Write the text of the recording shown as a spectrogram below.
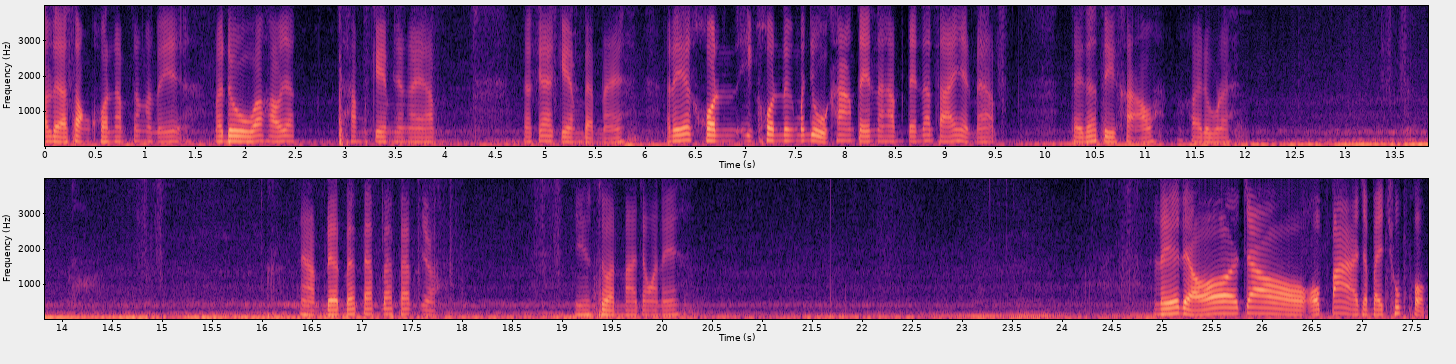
เราเหลือสองคนครับจังหวะนี้ มาดูว่าเขาจะทำเกมยังไงครับ จะแก้เกมแบบไหน อันนี้คนอีกคนนึงมันอยู่ข้างเต็นท์นะครับ เต็นท์ด้านซ้ายเห็นไหมครับเต็นท์สีขาวคอยดูเลยนะครับเดินแป๊บแป๊บแป๊บแป๊บอยู่ยิงส่วนมาจังหวะนี้เลยเดี๋ยวเจ้าโอป้าจะไปชุบผม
